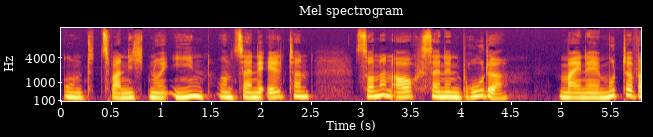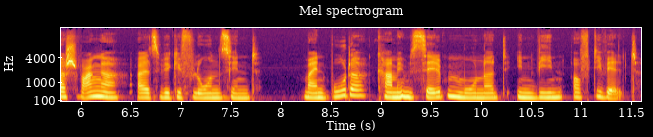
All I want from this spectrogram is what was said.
Und zwar nicht nur ihn und seine Eltern, sondern auch seinen Bruder. Meine Mutter war schwanger, als wir geflohen sind. Mein Bruder kam im selben Monat in Wien auf die Welt.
